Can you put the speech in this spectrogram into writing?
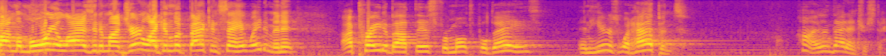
I memorialize it in my journal, I can look back and say, hey, wait a minute, I prayed about this for multiple days, and here's what happens. Huh, isn't that interesting?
